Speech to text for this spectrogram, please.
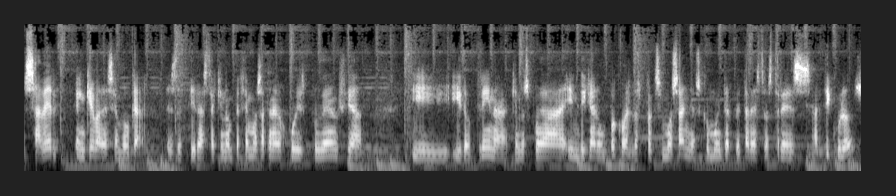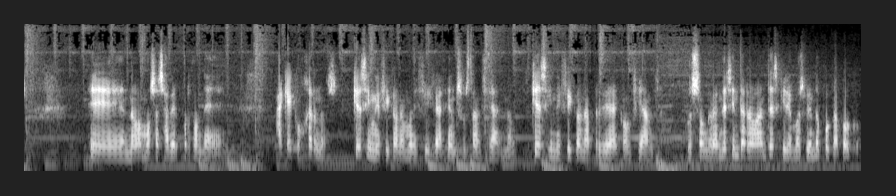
saber en qué va a desembocar. Es decir, hasta que no empecemos a tener jurisprudencia y, y, doctrina que nos pueda indicar un poco en los próximos años cómo interpretar estos tres artículos, eh, no vamos a saber por dónde, a qué acogernos. ¿Qué significa una modificación sustancial? ¿no? ¿Qué significa una pérdida de confianza? Pues son grandes interrogantes que iremos viendo poco a poco.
